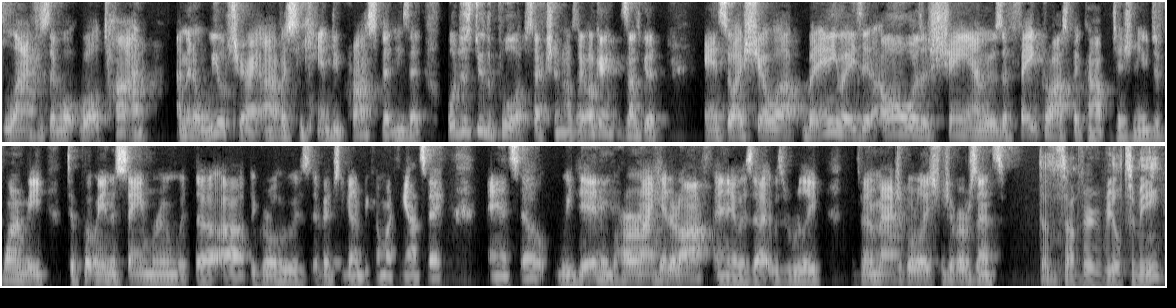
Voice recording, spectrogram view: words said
laughed and said, "Well, well, Todd." I'm in a wheelchair. I obviously can't do CrossFit. And he said, well, just do the pull up section. I was like, okay, sounds good. And so I show up. But, anyways, it all was a sham. It was a fake CrossFit competition. He just wanted me to put me in the same room with the, uh, the girl who was eventually going to become my fiance. And so we did. Her and I hit it off. And it was, uh, it was really, it's been a magical relationship ever since doesn't sound very real to me.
